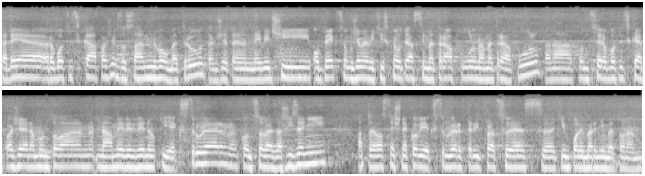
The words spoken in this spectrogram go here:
Tady je robotická pažer s dosahem dvou metrů, takže ten největší objekt, co můžeme vytisknout, je asi metr a půl na metr a půl. Na konci robotické paže je namontován námi vyvinutý extruder, koncové zařízení, a to je vlastně šnekový extruder, který pracuje s tím polymerním betonem.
